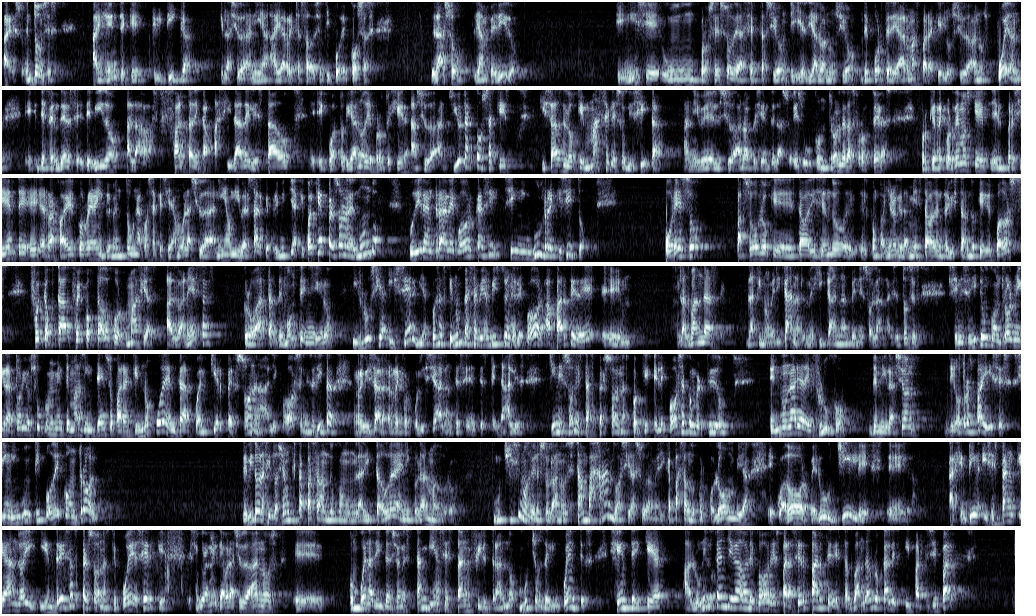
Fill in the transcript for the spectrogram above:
a eso. Entonces, hay gente que critica que la ciudadanía haya rechazado ese tipo de cosas. Lazo le han pedido inicie un proceso de aceptación, y él ya lo anunció, de porte de armas para que los ciudadanos puedan eh, defenderse debido a la falta de capacidad del Estado eh, ecuatoriano de proteger a ciudadanos. Y otra cosa que es quizás lo que más se le solicita a nivel ciudadano al presidente Lazo es un control de las fronteras. Porque recordemos que el presidente eh, Rafael Correa implementó una cosa que se llamó la ciudadanía universal, que permitía que cualquier persona del mundo pudiera entrar al Ecuador casi sin ningún requisito. Por eso pasó lo que estaba diciendo el, compañero que también estaba entrevistando, que Ecuador fue, captado, fue cooptado por mafias albanesas, croatas de Montenegro y Rusia y Serbia, cosas que nunca se habían visto en el Ecuador, aparte de eh, las bandas latinoamericanas, mexicanas, venezolanas. Entonces, se necesita un control migratorio sumamente más intenso para que no pueda entrar cualquier persona al Ecuador. Se necesita revisar récord policial, antecedentes penales. ¿Quiénes son estas personas? Porque el Ecuador se ha convertido en un área de flujo de migración de otros países sin ningún tipo de control. Debido a la situación que está pasando con la dictadura de Nicolás Maduro, muchísimos venezolanos están bajando hacia Sudamérica, pasando por Colombia, Ecuador, Perú, Chile, eh, Argentina, y se están quedando ahí. Y entre esas personas, que puede ser que seguramente habrá ciudadanos eh, con buenas intenciones, también se están filtrando muchos delincuentes, gente que al único que han llegado al Ecuador es para ser parte de estas bandas locales y participar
